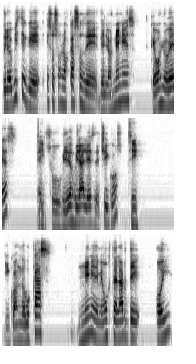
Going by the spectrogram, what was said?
pero viste que esos son los casos de, de los nenes que vos lo ves Sí. en sus videos virales de chicos Sí. y cuando buscas nene de me gusta el arte hoy,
